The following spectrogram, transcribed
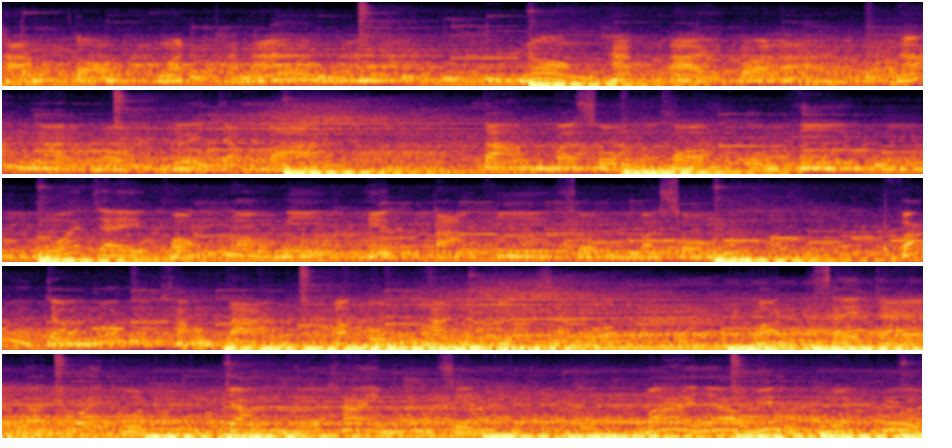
ถามต่อมัทนา น้องหักอ้ายบ่ลาน้ำงาดน้องเลยจังหวาตามประสงค์ขององค์พีหัวใจของน้องนี่เฮ็ดตามพีสมประสงค์ฟังจำนงคำตางพระองค์ท่านอิสรดท่อนใส่ใจและช่วยทดจังให้ค่ายมนต์สินมายาวินหวกเมื่อ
